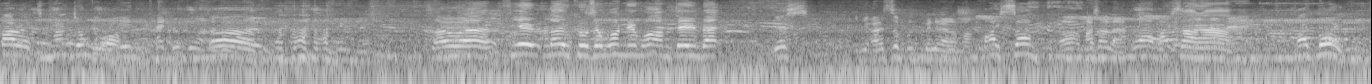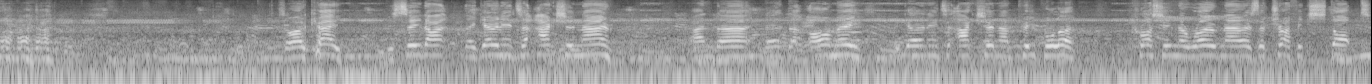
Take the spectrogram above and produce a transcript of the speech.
Barrett 看中国。因为你看中国。 Oh. so uh, a few locals are wondering what I'm doing, but just 你儿子不没来了吗？ my son, 啊，马上来。 yeah, my son, uh, my boy. so okay, you see that they're going into action now, and uh, the, the army are going into action, and people are crossing the road now as the traffic stopped.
